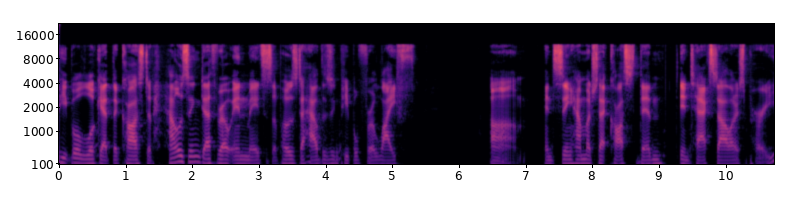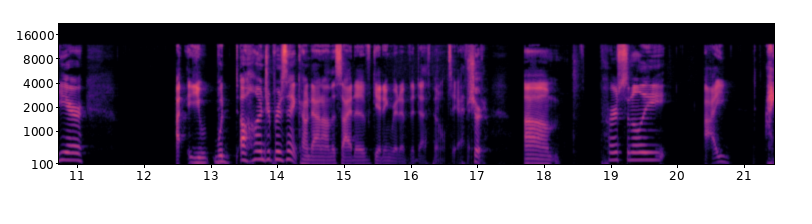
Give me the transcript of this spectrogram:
people look at the cost of housing death row inmates as opposed to housing people for life um and seeing how much that costs them in tax dollars per year I- you would 100% come down on the side of getting rid of the death penalty i think Sure. um, personally, I I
